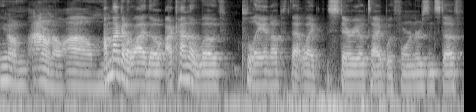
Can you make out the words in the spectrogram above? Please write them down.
You know, I don't know. Um, I'm not gonna lie though, I kind of love playing up that like stereotype with foreigners and stuff.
